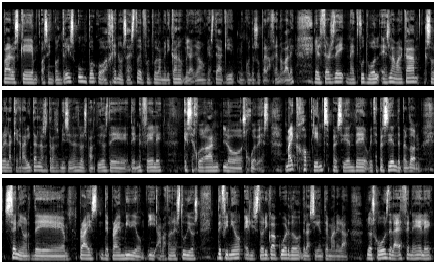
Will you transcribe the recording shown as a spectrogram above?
Para los que os encontréis un poco ajenos a esto del fútbol americano, mira, yo aunque esté aquí me encuentro súper ajeno, ¿vale? El Thursday Night Football es la marca sobre la que gravitan las retransmisiones de los partidos de, de NFL que se juegan los jueves. Mike Hopkins, presidente, vicepresidente, perdón, senior de, Price, de Prime Video y Amazon Studios, definió el histórico acuerdo de la siguiente manera. Los juegos de la FNL,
